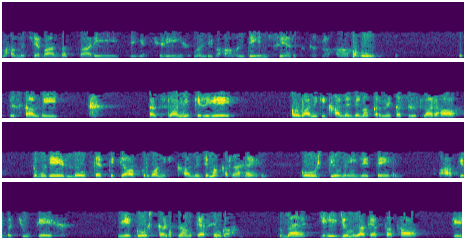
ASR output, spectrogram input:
محمد شہباز بختاری شریف، منڈی بہاولدین سے عرض کر رہا ہوں۔ اس سال بھی اسلامی کے لیے قربانی کی کھالیں جمع کرنے کا سلسلہ رہا۔ تو مجھے لوگ کہتے کہ آپ قربانی کی کھالیں جمع کر رہے ہیں، گوشت کیوں نہیں لیتے؟ آپ کے بچوں کے لیے گوشت کا انتظام کیسے ہوگا؟ تو میں یہی جملہ کہتا تھا کہ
